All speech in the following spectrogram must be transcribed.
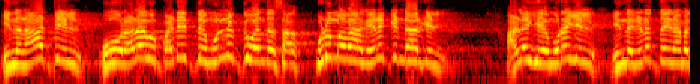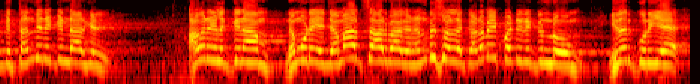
இந்த நாட்டில் ஓரளவு படித்து முன்னுக்கு வந்த ச- குடும்பமாக இருக்கின்றார்கள். அழகிய முறையில் இந்த இடத்தை நமக்கு தந்திருக்கின்றார்கள். அவர்களுக்கு நாம் நம்முடைய ஜமாத் சார்பாக நன்றி சொல்ல கடமைப்பட்டிருக்கின்றோம். இதற்குரிய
